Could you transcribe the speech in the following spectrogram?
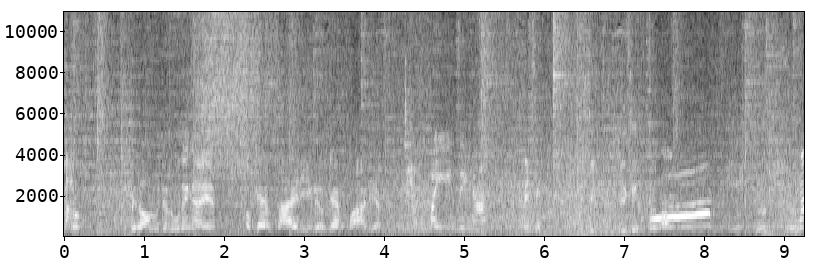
เอ้าไม่ลองดูจะรู้ได้ไงอะ เอาแก้มซ้ายดีหรือเอาแก้มขวาดีอะฉันตีจริงๆนะดีสิดีสิดีสิกบไม่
